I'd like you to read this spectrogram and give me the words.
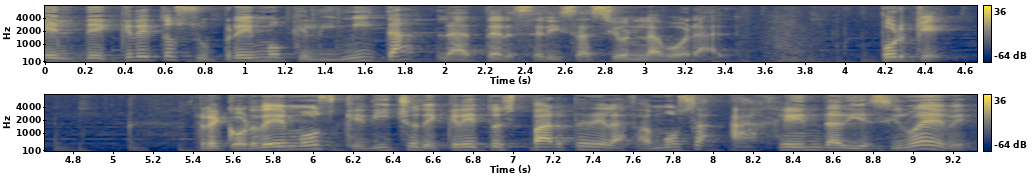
el decreto supremo que limita la tercerización laboral. ¿Por qué? Recordemos que dicho decreto es parte de la famosa Agenda 19,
